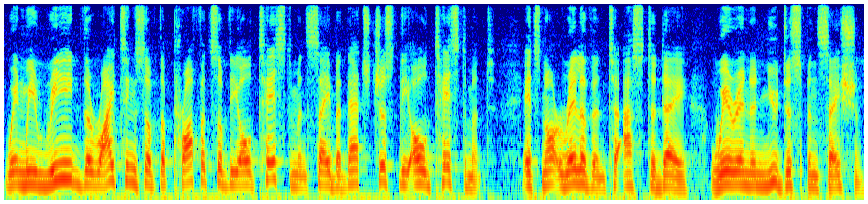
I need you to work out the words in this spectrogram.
when we read the writings of the prophets of the Old Testament, say, but that's just the Old Testament. It's not relevant to us today. We're in a new dispensation.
